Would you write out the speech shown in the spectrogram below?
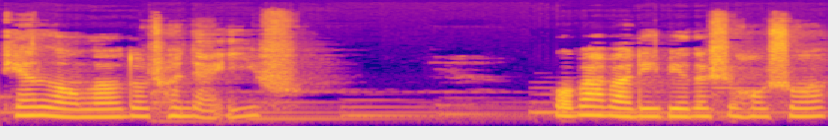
天冷了多穿点衣服。我爸爸离别的时候说，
